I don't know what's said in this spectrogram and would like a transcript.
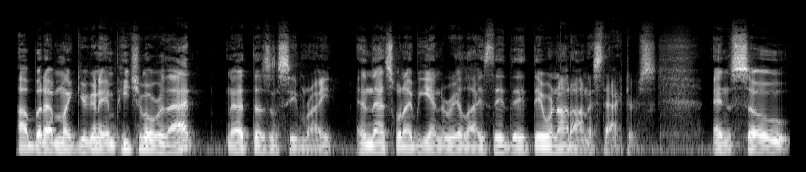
Uh, but I'm like, you're going to impeach him over that? That doesn't seem right. And that's when I began to realize they they, they were not honest actors. And so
